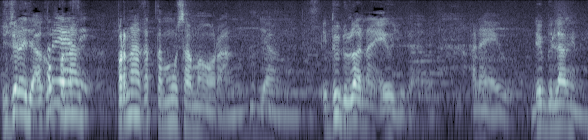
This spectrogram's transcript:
jujur aja aku Percaya pernah sih. pernah ketemu sama orang yang itu dulu anak EU juga, anak EU. Dia bilang ini,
